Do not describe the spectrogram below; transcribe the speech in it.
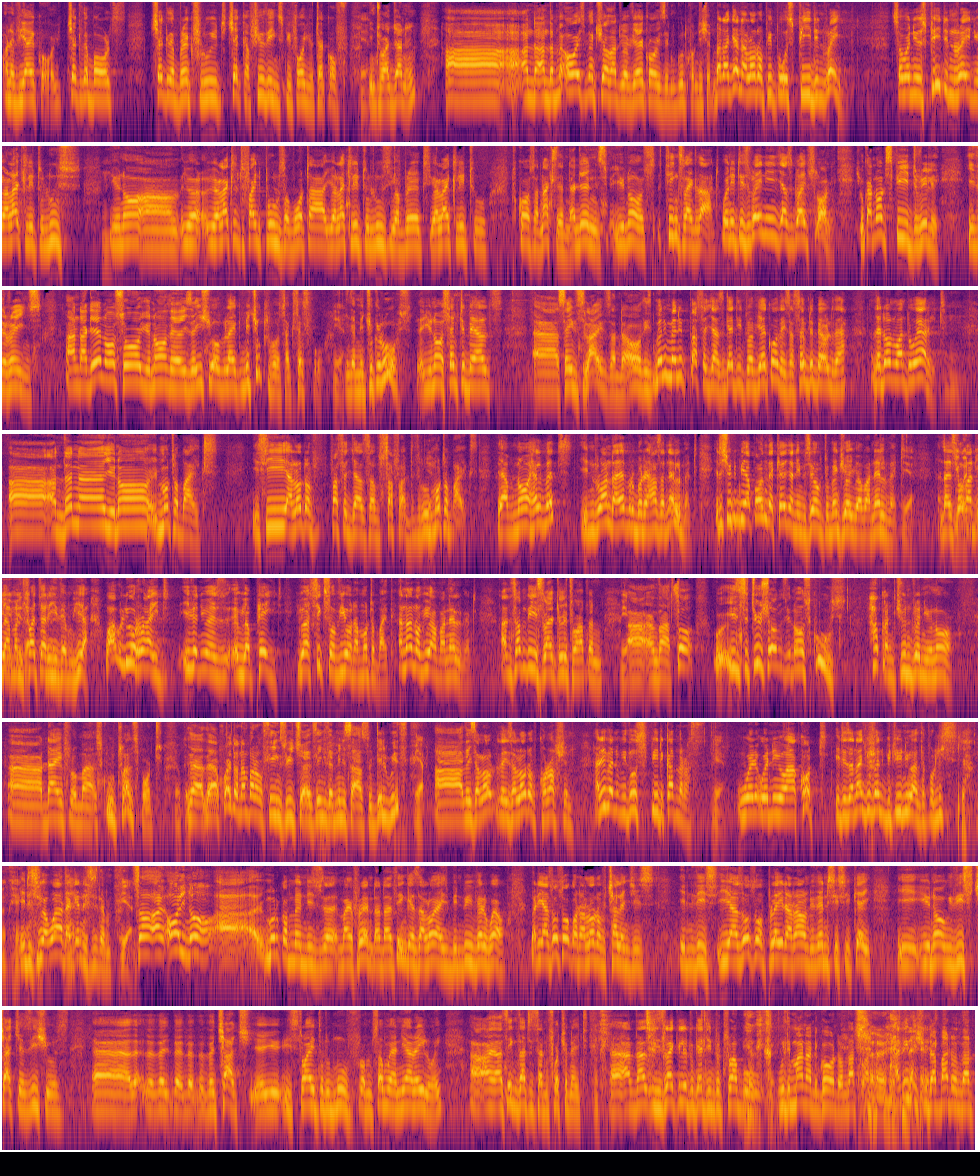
on a vehicle. You check the bolts, check the brake fluid, check a few things before you take off Yeah. into a journey. Uh, and and always make sure that your vehicle is in good condition. But again, a lot of people speed in rain. So when you speed in rain, you are likely to lose. You know, uh, you, are, you are likely to find pools of water. You are likely to lose your brakes. You are likely to, to cause an accident. Again, you know, things like that. When it is raining, just drive slowly. You cannot speed really if it rains. And again, also, you know, there is the issue of like Michuki was successful Yeah. in the Michuki rules. You know, safety belts uh, saves lives and all these. Many, many passengers get into a vehicle, there's a safety belt there, they don't want to wear it. Uh, and then, uh, you know, motorbikes. You see, a lot of passengers have suffered through motorbikes. They have no helmets. In Rwanda, everybody has an helmet. It should be upon the Kenyan himself to make sure you have an helmet. Yeah. And I saw that we are manufacturing them here. Why will you ride, even you as you are paid, you are six of you on a motorbike, and none of you have an helmet? And something is likely to happen Yeah. uh, on that. So, institutions, you know, schools, how can children, you know, uh, die from uh, school transport? Okay. There, there are quite a number of things which I think the minister has to deal with. Yeah. Uh, there's, a lot, there's a lot of corruption. And even with those speed cameras, Yeah. when, when you are caught, it is an argument between you and the police. Yeah. Okay. It is your word against them. Yeah. So I, all you know, uh, Murkomen is uh, my friend, and I think as a lawyer he's been doing very well. But he has also got a lot of challenges in this. He has also played around with NCCK, he, you know, with these churches issues. Uh, the, the, the, the, the church uh, is trying to remove from somewhere near railway. Uh, I, I think that is unfortunate. Uh, and that is likely to get into trouble with the man and God on that one. I think we should abandon that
